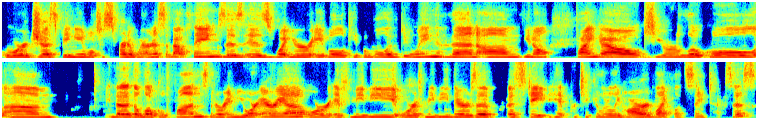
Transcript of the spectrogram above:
or just being able to spread awareness about things is is what you're able capable of doing then um, you know find out your local um, the the local funds that are in your area or if maybe or if maybe there's a, a state hit particularly hard like let's say texas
